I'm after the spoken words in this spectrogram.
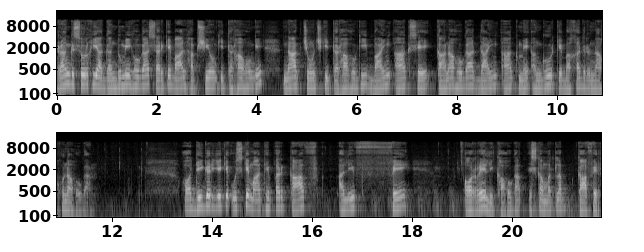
रंग सुर्ख या गंदुमी होगा, सर के बाल हबशियों की तरह होंगे, नाक चोंच की तरह होगी, बाईं आँख से काना होगा, दाईं आँख में अंगूर के बखद्र नाखुना होगा। और दीगर ये कि उसके माथे पर काफ, अलिफ, फे और रे लिखा होगा। इसका मतलब काफिर,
